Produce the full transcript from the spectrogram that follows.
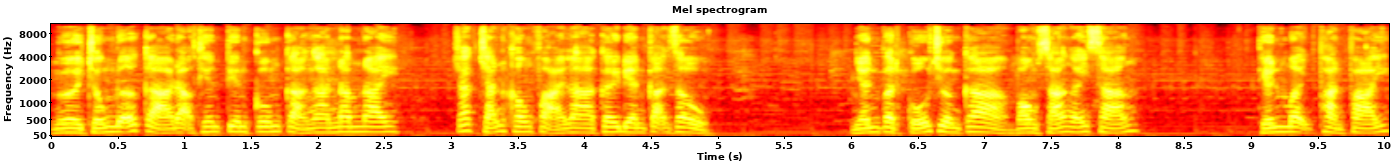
Người chống đỡ cả đạo thiên tiên cung cả ngàn năm nay chắc chắn không phải là cây đèn cạn dầu. Nhân vật cố trường ca vòng sáng ánh sáng, thiên mệnh phản phái,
